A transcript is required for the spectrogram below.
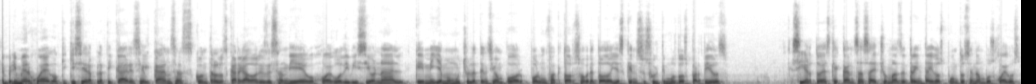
El primer juego que quisiera platicar es el Kansas contra los cargadores de San Diego, juego divisional que me llama mucho la atención por, por un factor sobre todo y es que en sus últimos dos partidos Cierto es que Kansas ha hecho más de 32 puntos en ambos juegos.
